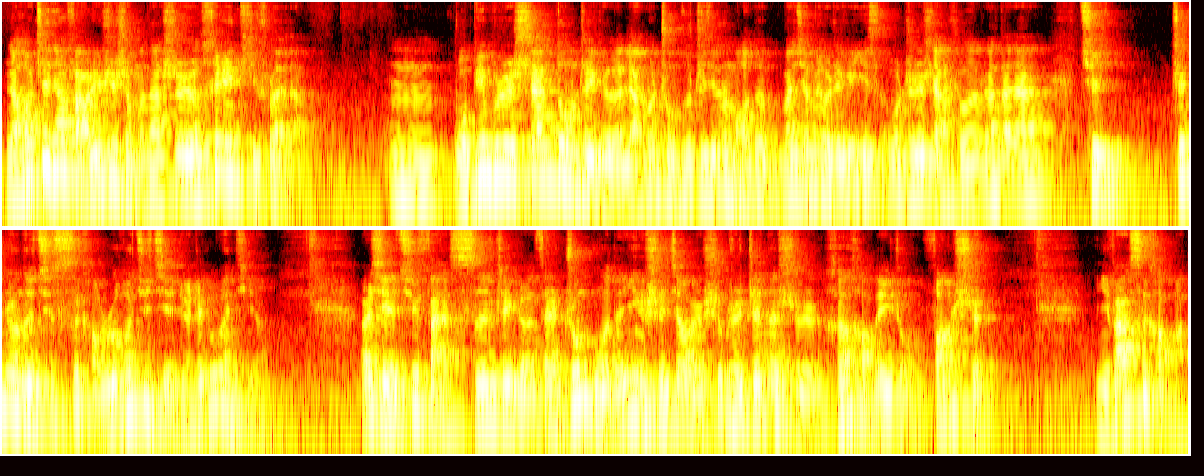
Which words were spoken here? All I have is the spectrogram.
然后这条法律是什么呢？是黑人提出来的。嗯，我并不是煽动这个两个种族之间的矛盾，完全没有这个意思。我只是想说，让大家去真正的去思考如何去解决这个问题啊，而且去反思这个在中国的应试教育是不是真的是很好的一种方式，引发思考嘛。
